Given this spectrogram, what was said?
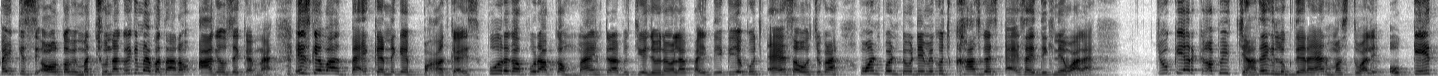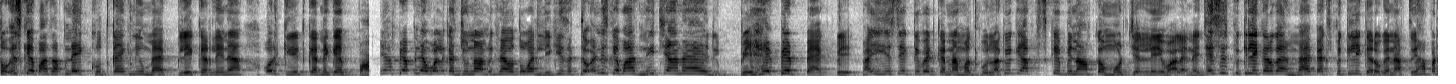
भाई, किसी और को भी मत छूना, क्योंकि मैं बता रहा हूँ, आगे उसे करना है। इसके बाद पैक करने के बाद गाइस पूरा का पूरा आपका माइंड ट्राफिक चेंज होने वाला है। भाई, देखिए, कुछ ऐसा हो चुका है वन में कुछ खास गैस ऐसा ही दिखने वाला है। जो कि यार काफ़ी ज़्यादा ही लुक दे रहा है यार, मस्त वाले। ओके तो इसके बाद अपने एक खुद का एक न्यू मैप प्ले कर लेना है और क्रिएट करने के बाद यहाँ पे अपने वर्ल्ड का जो नाम लिखना है वो तो यार लिख ही सकते हो। एंड इसके बाद नीचे आना है बिहेवियर पैक पे। भाई, इसे एक्टिवेट करना मत भूलना, क्योंकि आप इसके बिना आपका मोड चलने ही वाला है। नहीं, जैसे इस क्लिक करोगे मैप एक्स पे क्लिक करोगे ना तो यहाँ पर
